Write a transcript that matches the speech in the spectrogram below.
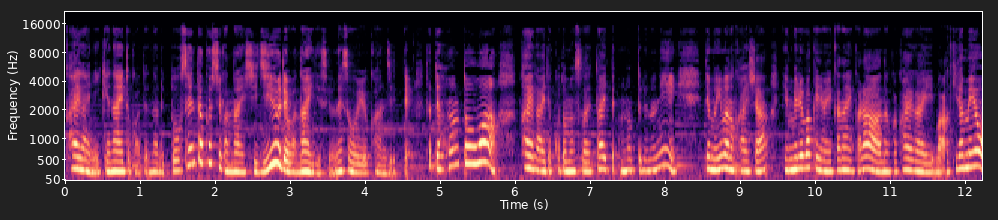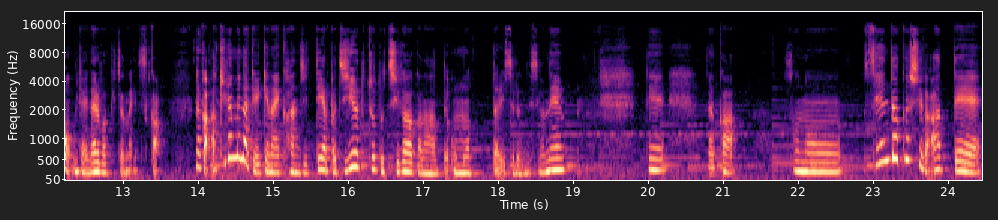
海外に行けないとかってなると選択肢がないし自由ではないですよねそういう感じって。だって本当は海外で子供育てたいって思ってるのにでも今の会社辞めるわけにはいかないからなんか海外は諦めようみたいになるわけじゃないですか。なんか諦めなきゃいけない感じってやっぱ自由とちょっと違うかなって思ったりするんですよね。でなんかその選択肢があって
